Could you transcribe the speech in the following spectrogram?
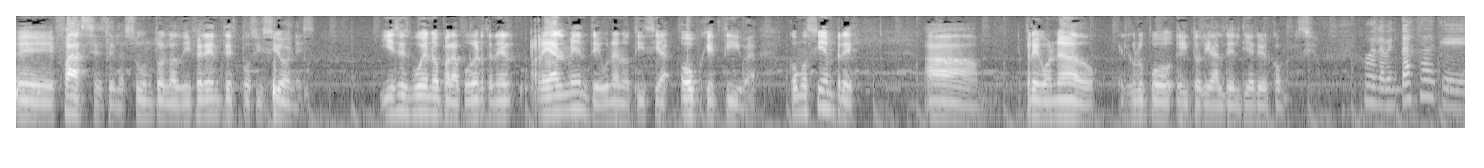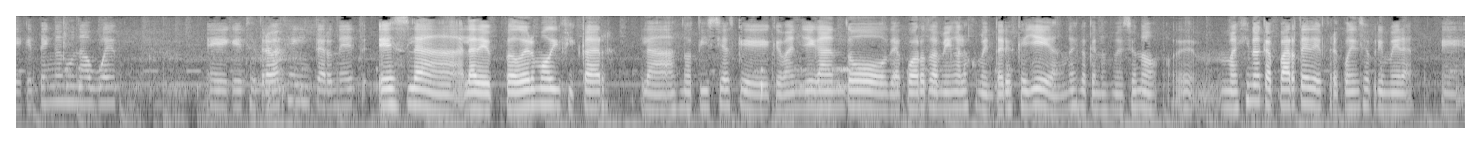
eh, fases del asunto, las diferentes posiciones. Y eso es bueno para poder tener realmente una noticia objetiva, como siempre ha pregonado el grupo editorial del Diario del Comercio. La ventaja que, tengan una web eh, que se trabaje en internet es la, la de poder modificar las noticias que, que van llegando de acuerdo también a los comentarios que llegan, ¿no? Es lo que nos mencionó. Eh, imagino que aparte de frecuencia primera, eh,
